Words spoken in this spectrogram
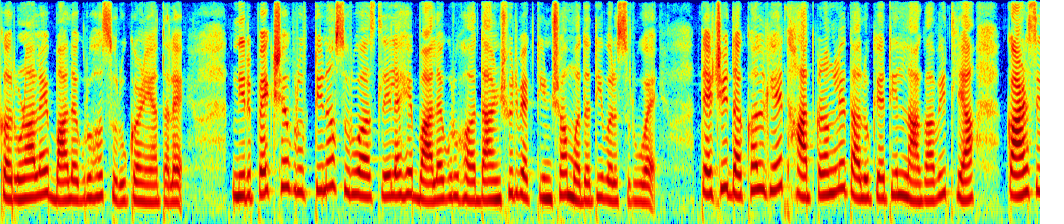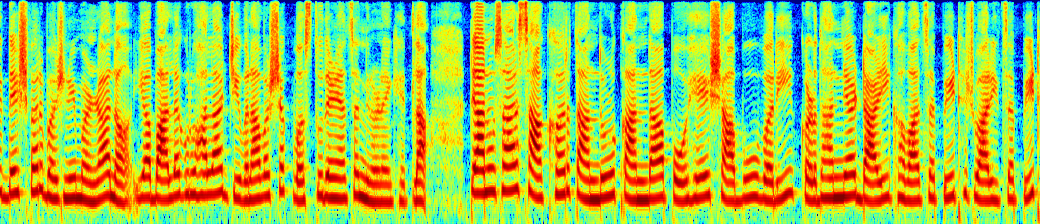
करुणालय बालगृह सुरू करण्यात आलंय. निरपेक्ष वृत्तीनं सुरू असलेलं हे बालगृह दानशूर व्यक्तींच्या मदतीवर सुरू आहे. त्याची दखल घेत हातकणंगले तालुक्यातील नागाव इथल्या काळसिद्धेश्वर भजनी मंडळानं या बालगृहाला जीवनावश्यक वस्तू देण्याचा निर्णय घेतला. त्यानुसार साखर तांदूळ कांदा पोहे शाबू वरी कडधान्य डाळी गव्हाचं पीठ ज्वारीचं पीठ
